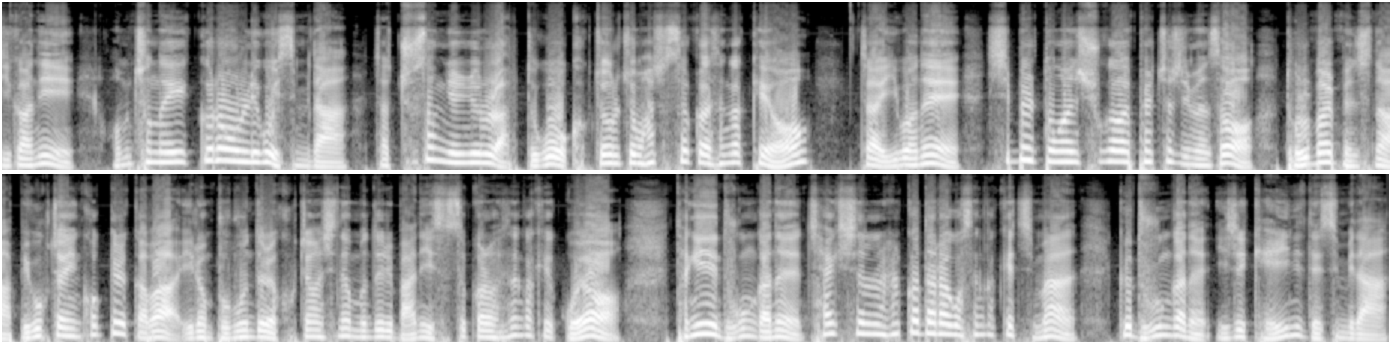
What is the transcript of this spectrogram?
기간이 엄청나게 끌어올리고 있습니다. 자, 추석 연휴를 앞두고 걱정을 좀 하셨을 거라 생각해요. 자, 이번에 10일 동안 휴가가 펼쳐지면서 돌발 변수나 미국장인 꺾일까봐 이런 부분들을 걱정하시는 분들이 많이 있었을 거라고 생각했고요. 당연히 누군가는 차익 실현을 할 거다라고 생각했지만 그 누군가는 이제 개인이 됐습니다.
